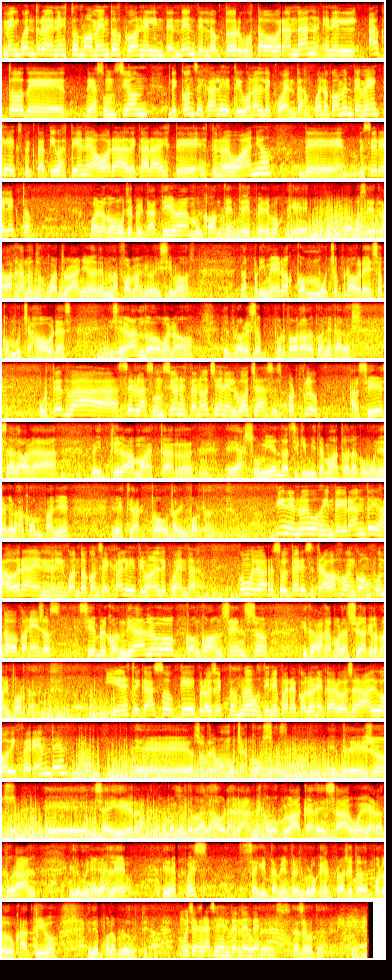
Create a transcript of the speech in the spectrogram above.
Me encuentro en estos momentos con el intendente, el doctor Gustavo Brandán, en el acto de, asunción de concejales de Tribunal de Cuentas. Bueno, coménteme qué expectativas tiene ahora de cara a este, este nuevo año de, ser electo. Bueno, con mucha expectativa, muy contento y esperemos que podamos seguir trabajando estos cuatro años de la misma forma que lo hicimos los primeros, con mucho progreso, con muchas obras y llevando, bueno, el progreso por todos lados de Coña Carolla. Usted va a hacer la asunción esta noche en el Bochas Sport Club. Así es, a la hora 21 vamos a estar eh, asumiendo, así que invitamos a toda la comunidad que nos acompañe en este acto tan importante. Tiene nuevos integrantes ahora en, cuanto a concejales y tribunal de cuentas. ¿Cómo le va a resultar ese trabajo en conjunto con ellos? Siempre con diálogo, con consenso y trabajar por la ciudad, que es lo más importante. Y en este caso, ¿qué proyectos nuevos tiene para Colonia Carolla? ¿Algo diferente? Eh, nosotros tenemos muchas cosas, entre ellos eh, seguir con el tema de las obras grandes como cloacas, desagüe, gas natural, iluminarias LED y después seguir también lo que es el proyecto de polo educativo y de polo productivo. Muchas gracias, Intendente. Gracias a ustedes.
